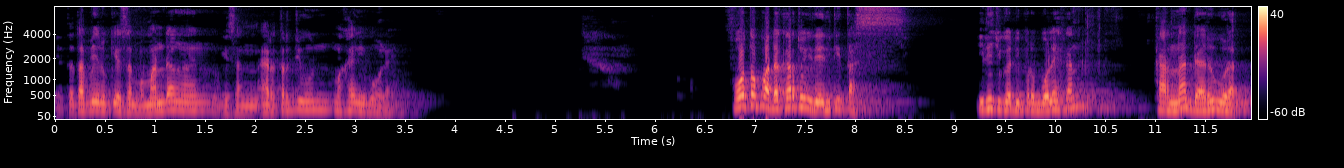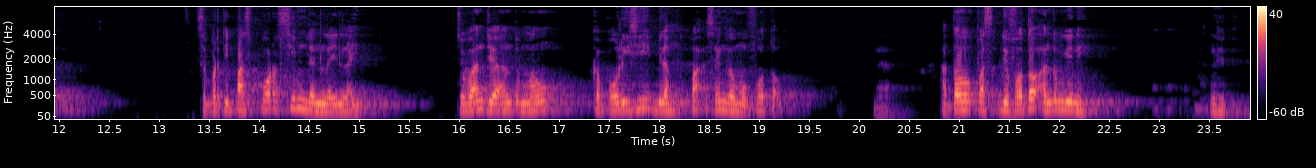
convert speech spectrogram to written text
Ya, tetapi lukisan pemandangan, lukisan air terjun, maka ini boleh. Foto pada kartu identitas. Ini juga diperbolehkan karena darurat. Seperti paspor, SIM dan lain-lain. Coba aja antum mau ke polisi bilang, "Pak, saya nggak mau foto." Ya. Atau pas di foto antum gini. Gitu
